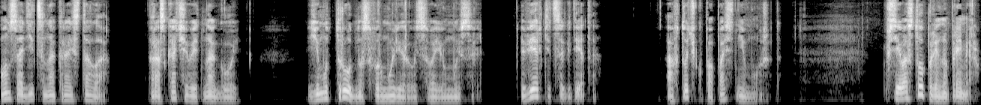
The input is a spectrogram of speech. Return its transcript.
Он садится на край стола, раскачивает ногой. Ему трудно сформулировать свою мысль, вертится где-то а в точку попасть не может. В Севастополе, например,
